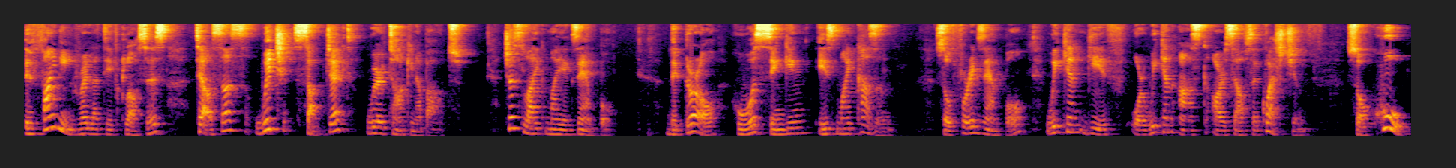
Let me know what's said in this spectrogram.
Defining relative clauses tells us which subject we're talking about. Just like my example, the girl who was singing is my cousin. So, for example, we can give or we can ask ourselves a question. So, who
